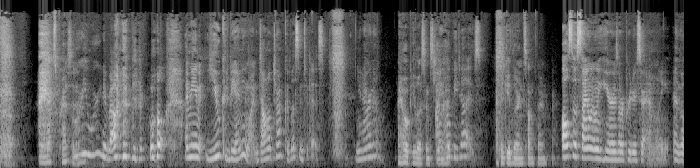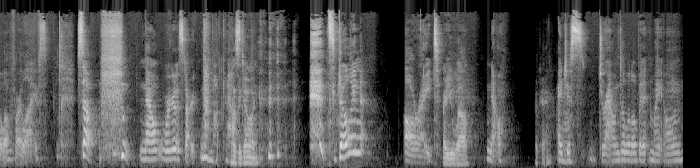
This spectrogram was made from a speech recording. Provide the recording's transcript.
Our next president. What are you worried about? okay, well, I mean, you could be anyone. Donald Trump could listen to this. You never know. I hope he listens to I it. I hope he does. I think he'd learn something. Also, silently here is our producer Emily and the love of our lives. So, now we're gonna start the podcast. How's it going? It's going all right. Are you well? No, Okay. I just drowned a little bit in my own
